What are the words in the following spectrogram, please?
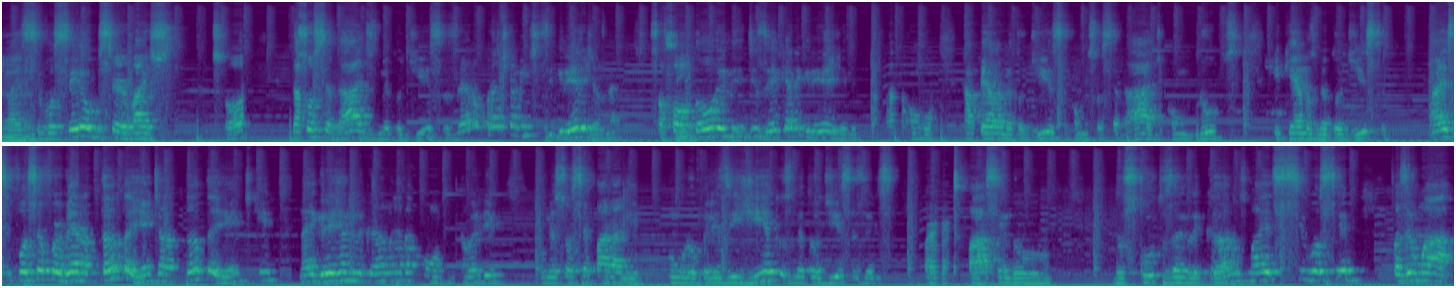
Uhum. Mas se você observar a história, das sociedades metodistas eram praticamente as igrejas, né? Só Sim. faltou ele dizer que era igreja, ele como capela metodista, como sociedade, como grupos pequenos metodistas. Mas se você for ver, era tanta gente, era tanta gente que na igreja anglicana não ia dar conta. Então ele começou a separar ali um grupo. Ele exigia que os metodistas eles participassem do, dos cultos anglicanos, mas se você fazer uma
